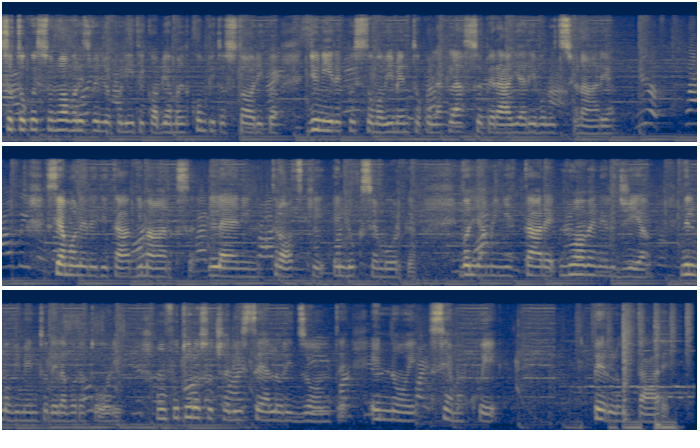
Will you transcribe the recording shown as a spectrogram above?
Sotto questo nuovo risveglio politico abbiamo il compito storico di unire questo movimento con la classe operaia rivoluzionaria. Siamo l'eredità di Marx, Lenin, Trotsky e Luxemburg. Vogliamo iniettare nuova energia nel movimento dei lavoratori. Un futuro socialista è all'orizzonte e noi siamo qui per lottare.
